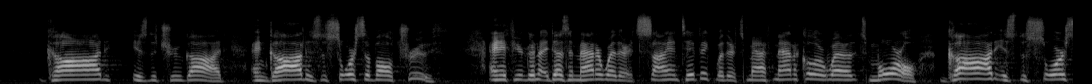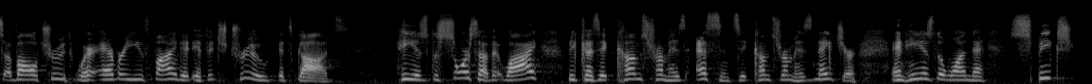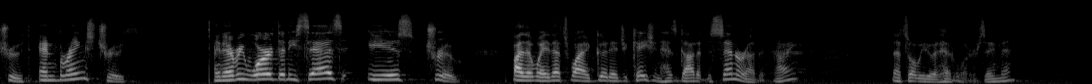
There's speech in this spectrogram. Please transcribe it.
God is the true God, and God is the source of all truth. And if you're going to, it doesn't matter whether it's scientific, whether it's mathematical, or whether it's moral, God is the source of all truth. Wherever you find it, if it's true, it's God's. He is the source of it. Why? Because it comes from His essence, it comes from His nature. And He is the one that speaks truth and brings truth. And every word that He says is true. By the way, that's why a good education has God at the center of it, right? That's what we do at Headwaters. Amen?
